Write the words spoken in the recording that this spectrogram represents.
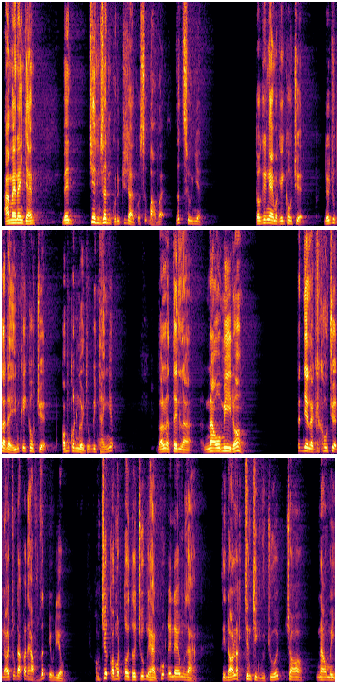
Amen anh chị em. Nên trên dân của đức chúa trời có sự bảo vệ rất siêu nhiên. Tôi cứ nghe một cái câu chuyện nếu chúng ta để ý một cái câu chuyện có một con người trong kinh thánh ấy, đó là tên là Naomi đúng không? Tất nhiên là cái câu chuyện đó chúng ta có thể học rất nhiều điều. Hôm trước có một tôi tới chúa người hàn quốc đến đây ông giảng, thì đó là chương trình của chúa cho naomi,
